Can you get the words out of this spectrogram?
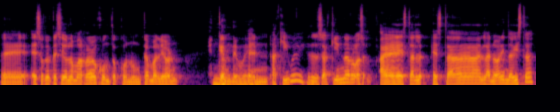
Eh, eso creo que ha sido lo más raro junto con un camaleón. ¿En que- dónde, güey? en- aquí, güey. Entonces, aquí en o sea, eh, está, la- está la nueva linda vista.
